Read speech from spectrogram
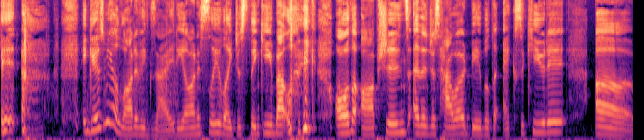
It it gives me a lot of anxiety, honestly, like just thinking about like all the options and then just how I would be able to execute it. Uh,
